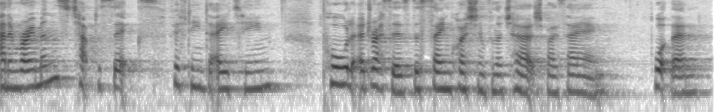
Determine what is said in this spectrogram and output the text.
And in Romans chapter 6, 15 to 18, Paul addresses the same question from the church by saying, What then?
